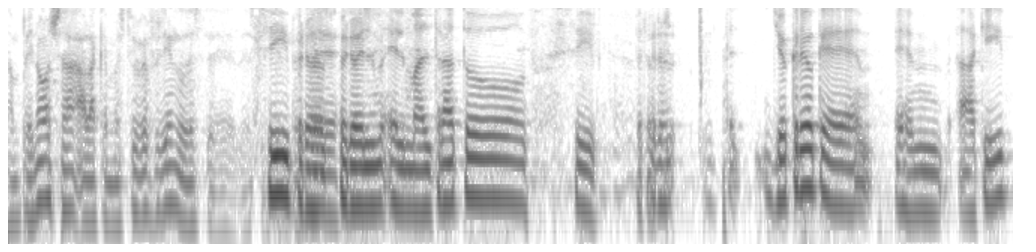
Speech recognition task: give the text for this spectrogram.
tan penosa a la que me estoy refiriendo desde, desde Sí, pero, empecé. pero el, el maltrato, sí, pero, yo creo que em, aquí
